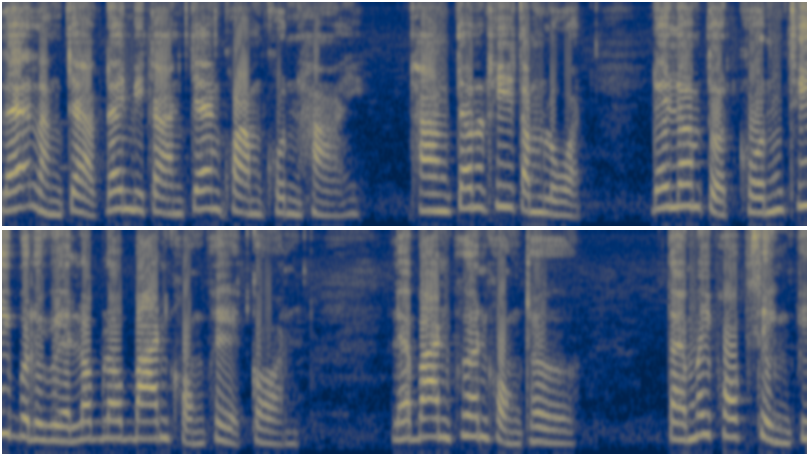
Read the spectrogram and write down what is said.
และหลังจากได้มีการแจ้งความคนหาย ทางเจ้าหน้าที่ตำรวจได้เริ่มตรวจค้นที่บริเวณรอบๆบบ้านของเพจก่อน และบ้านเพื่อนของเธอ แต่ไม่พบสิ่งพิ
